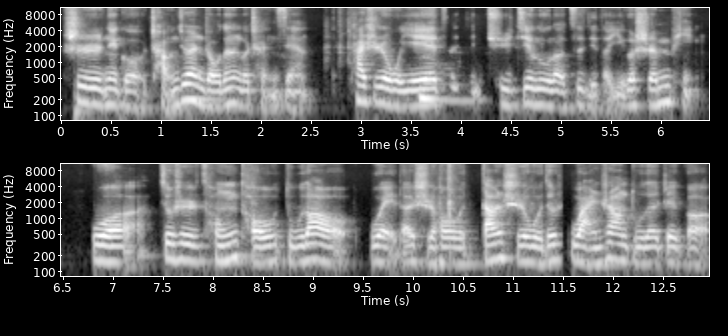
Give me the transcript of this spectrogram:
是那个长卷轴的那个呈现，他是我爷爷自己去记录了自己的一个生平。我就是从头读到尾的时候，当时我就晚上读的这个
